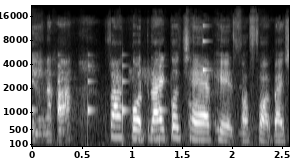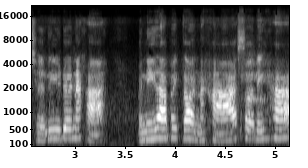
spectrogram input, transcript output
0863836454 นะคะ ฝากกดไลค์กดแชร์เพจ s p o r t by Cherry ด้วยนะคะ วันนี้ลาไปก่อนนะคะ สวัสดีค่ะ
